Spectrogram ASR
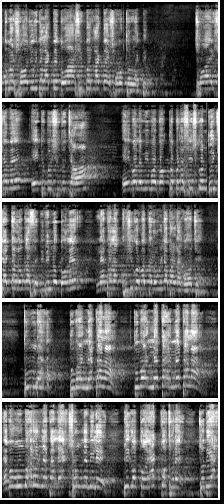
তোমার সহযোগিতা লাগবে, দোয়া, আশীর্বাদ লাগবে আর সমর্থন লাগবে। ছোঁয়া হিসাবে এইটুকুই শুধু চাওয়া। এই বলে আমি মোর বক্তব্যটা শেষ করুন দুই চারটা লোক আছে, বিভিন্ন দলের নেতালা খুশি করবার তার উল্টা পাল্টা কহছে তোমরা, তোমার নেতালা, তোমার নেতার নেতালা এবং উমারুর নেতালা একসঙ্গে মিলে বিগত এক বছরে যদি এক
